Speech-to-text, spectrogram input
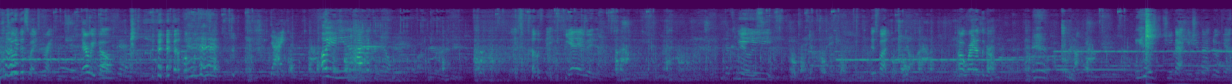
Let's go this way, to the right. There we go. Die. Oh, you need to have the canoe. it's about me. Yeah, I made it. The canoe is. It's fun. Oh, right on the girl. Shoot that. Can you shoot that? No, can't.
